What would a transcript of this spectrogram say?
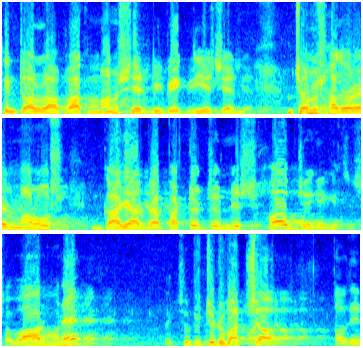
কিন্তু আল্লাহ পাক মানুষের বিবেক দিয়েছেন। জনসাধারণের মানুষ গাজার ব্যাপারটার জন্য সব জেগে গেছে। সবার মনে ছোট ছোট বাচ্চা, তাদের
